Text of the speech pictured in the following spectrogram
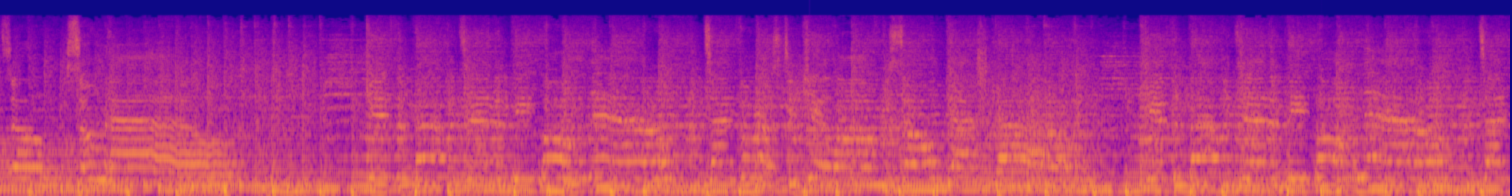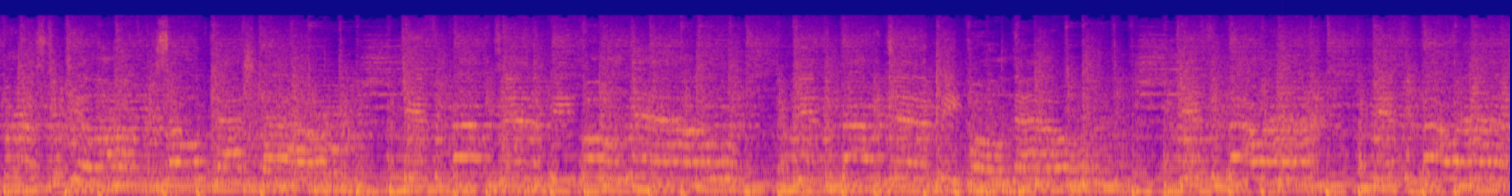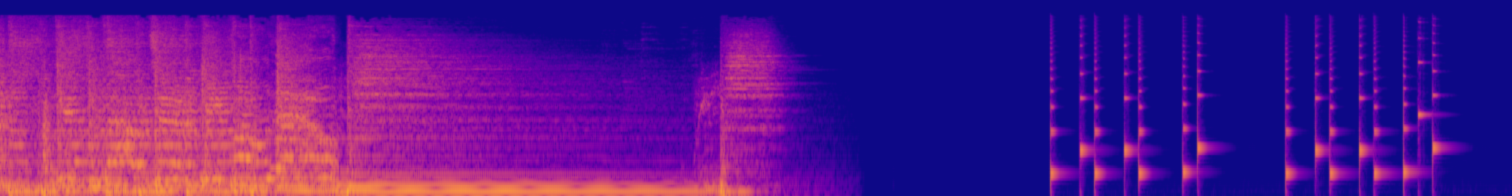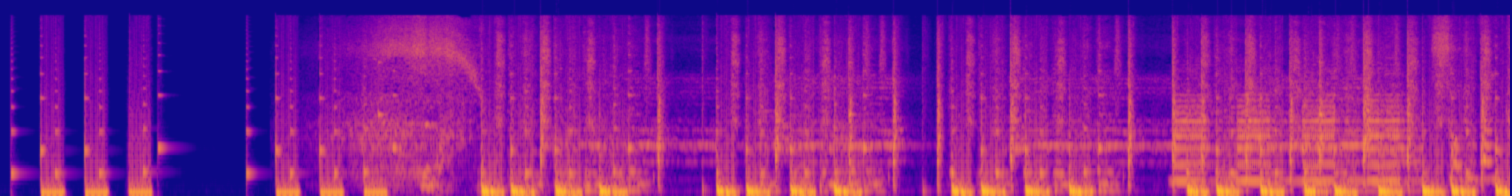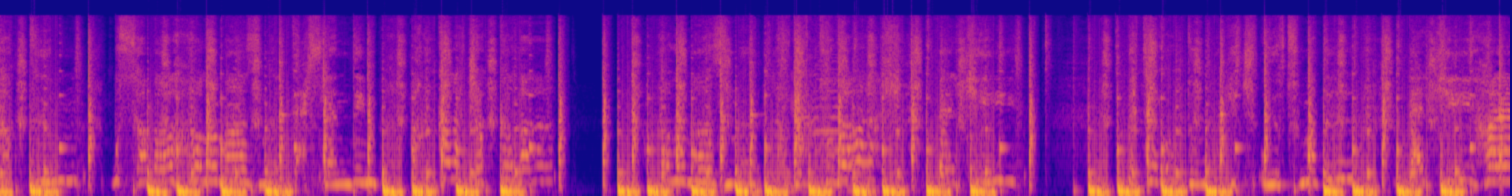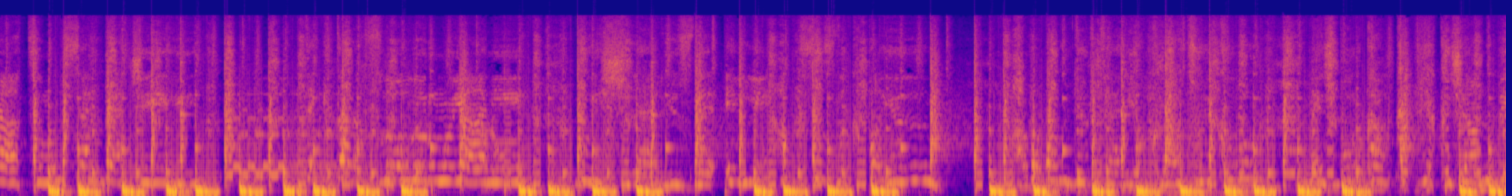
Sonradan kalktım bu sabah olamaz mı? Derslendim Babam dürter yok rahat uyku. Mecbur kalkıp yakacağım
